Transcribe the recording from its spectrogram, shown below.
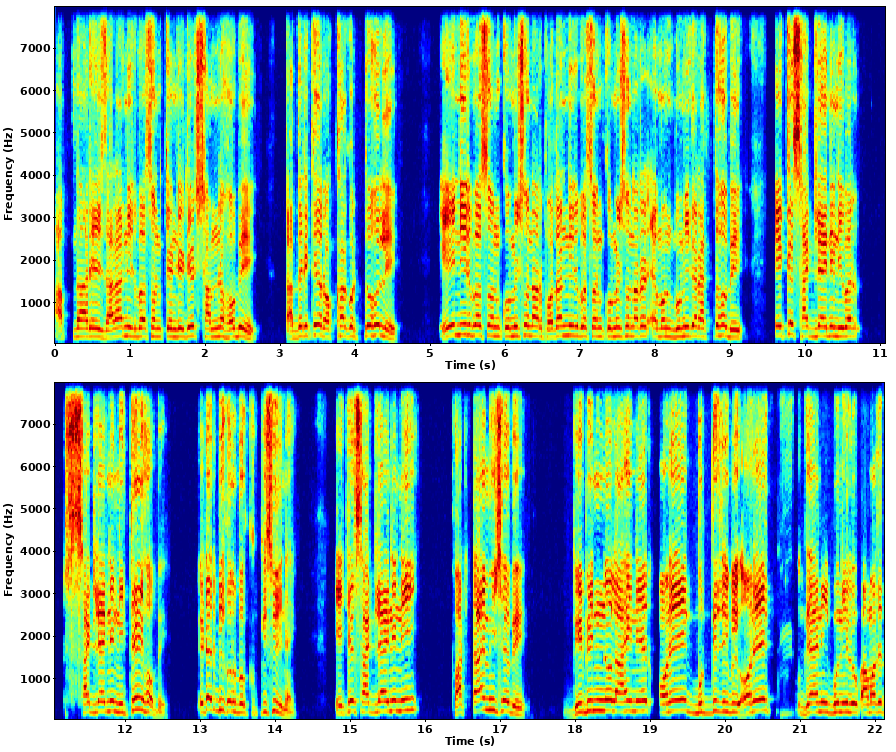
আপনার এই যারা নির্বাচন ক্যান্ডিডেট সামনে হবে, তাদেরকে রক্ষা করতে হলে এই নির্বাচন কমিশনার, প্রধান নির্বাচন কমিশনারের এমন ভূমিকা রাখতে হবে, একে সাইড লাইনে নিবার সাইড লাইনে নিতেই হবে। এটার বিকল্প কিছুই নাই। একে সাইড লাইনে নিই পার্ট টাইম হিসেবে বিভিন্ন লাইনের অনেক বুদ্ধিজীবী, অনেক জ্ঞানী, গুণী লোক আমাদের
